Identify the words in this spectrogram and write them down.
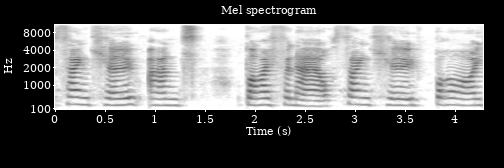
thank you and bye for now. Thank you. Bye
